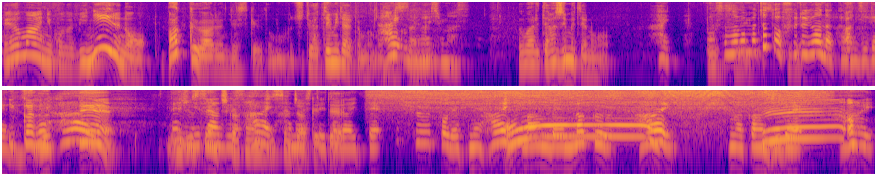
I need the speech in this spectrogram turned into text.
目の前にこのビニールのバッグがあるんですけれども、ちょっとやってみたいと思います。はい、お願いします。生まれて初めての。はい。そのままちょっと振るような感じで、ね、一回振って。はい20センチか30センチ開けて、はい、てシューッとですねはいまんべんなくはいこんな感じではい。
